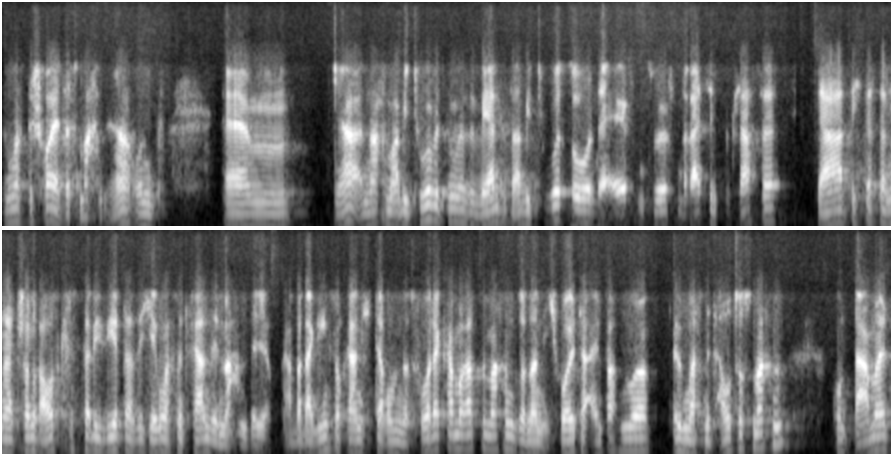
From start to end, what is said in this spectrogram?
irgendwas Bescheuertes machen. Ja. Und ähm, ja, nach dem Abitur, beziehungsweise während des Abiturs, so in der 11., 12., 13. Klasse, da hat sich das dann halt schon rauskristallisiert, dass ich irgendwas mit Fernsehen machen will. Aber da ging es noch gar nicht darum, das vor der Kamera zu machen, sondern ich wollte einfach nur irgendwas mit Autos machen. Und damals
